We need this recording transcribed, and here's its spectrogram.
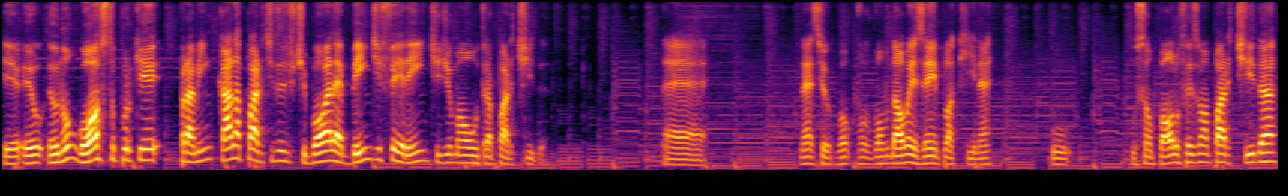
eu, eu, eu não gosto porque, pra mim, cada partida de futebol ela é bem diferente de uma outra partida. É, né, eu- vamos dar um exemplo aqui, né? O, o São Paulo fez uma partida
